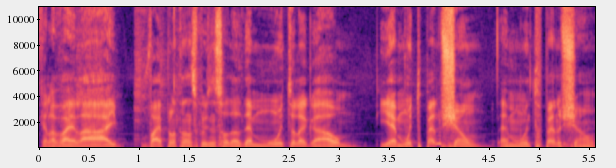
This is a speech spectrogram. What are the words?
que ela vai lá e vai plantando as coisas em soldado, é muito legal. E é muito pé no chão. É muito pé no chão.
